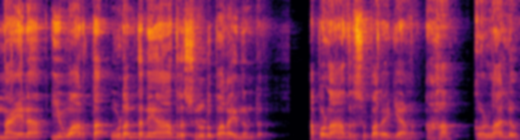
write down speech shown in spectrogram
നയന ഈ വാർത്ത ഉടൻ തന്നെ ആദർശിനോട് പറയുന്നുണ്ട്. അപ്പോൾ ആദർശ് പറയുകയാണ് ആഹാ കൊള്ളാലോ.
